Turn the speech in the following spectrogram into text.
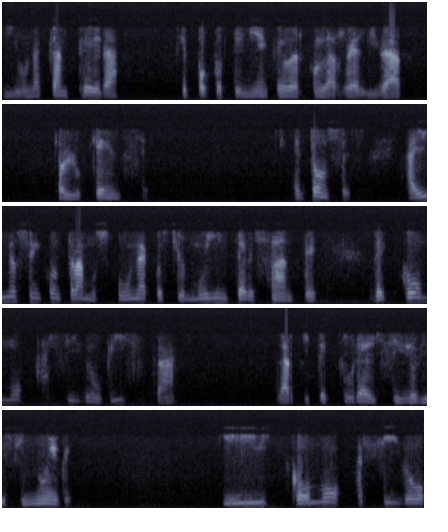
y una cantera que poco tenían que ver con la realidad toluquense. Entonces, ahí nos encontramos una cuestión muy interesante de cómo ha sido vista la arquitectura del siglo XIX y cómo ha sido,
